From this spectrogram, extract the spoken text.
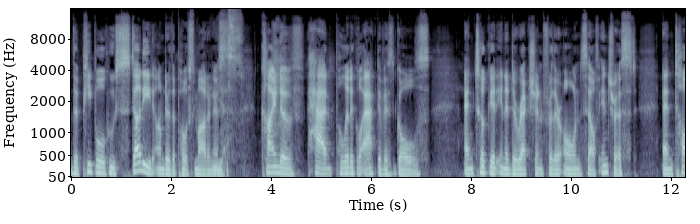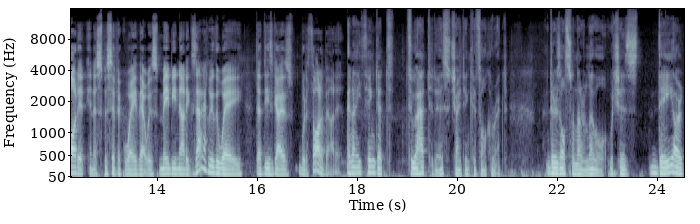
the people who studied under the postmodernists Yes. Kind of had political activist goals and took it in a direction for their own self-interest and taught it in a specific way that was maybe not exactly the way that these guys would have thought about it. And I think that to add to this, which I think is all correct, there's also another level, which is they are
